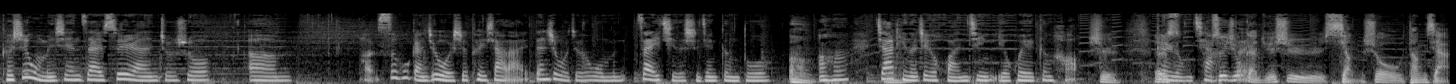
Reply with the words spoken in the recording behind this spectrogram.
可是我们现在虽然就是说，嗯。似乎感觉我是退下来，但是我觉得我们在一起的时间更多。嗯嗯哼，家庭的这个环境也会更好，是更融洽。所以这种感觉是享受当下，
